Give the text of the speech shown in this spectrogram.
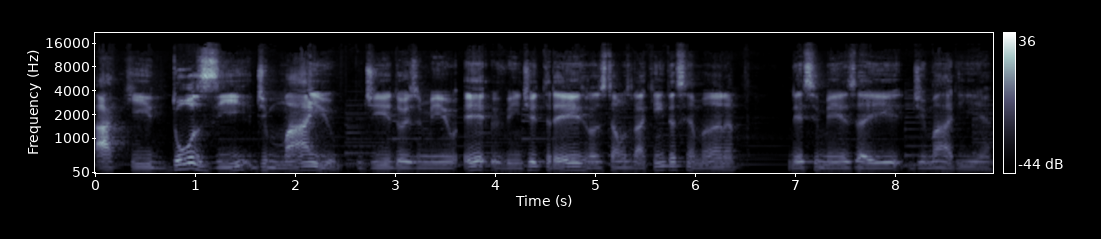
aqui 12 de maio de 2023, nós estamos na quinta semana desse mês aí de Maria.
